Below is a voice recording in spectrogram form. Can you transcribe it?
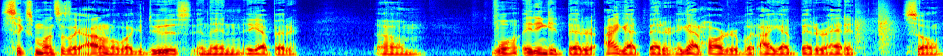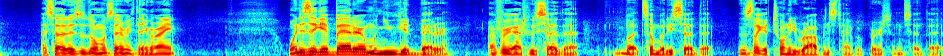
six months. I was like, I don't know if I could do this, and then it got better. Um, well, it didn't get better. I got better. It got harder, but I got better at it. So that's how it is with almost everything, right? When does it get better? When you get better. I forgot who said that, but somebody said that. It's like a Tony Robbins type of person said that.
